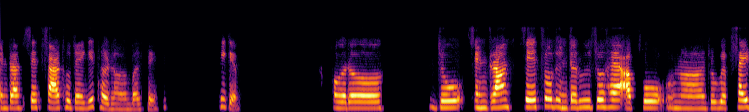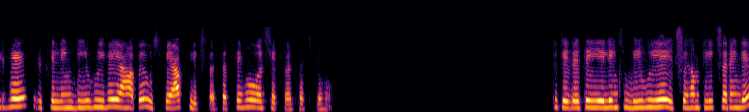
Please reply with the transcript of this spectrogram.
एंट्रेंस टेस्ट स्टार्ट हो जाएगी थर्ड नवंबर से। ठीक है? और जो एंट्रांस टेस्ट और इंटरव्यू जो है, आपको जो वेबसाइट है, इसकी लिंक दी हुई है यहाँ पे उस पर आप क्लिक कर सकते हो और चेक कर सकते हो। ठीक है, जैसे ये लिंक दी हुई है इस पर हम क्लिक करेंगे।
